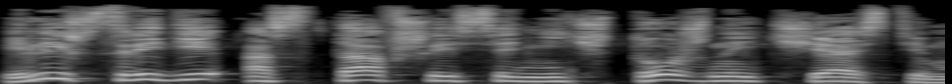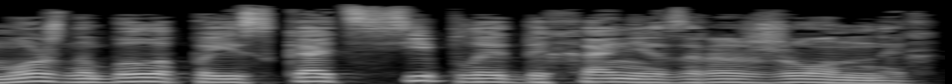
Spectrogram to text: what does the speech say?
и лишь среди оставшейся ничтожной части можно было поискать сиплое дыхание зараженных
